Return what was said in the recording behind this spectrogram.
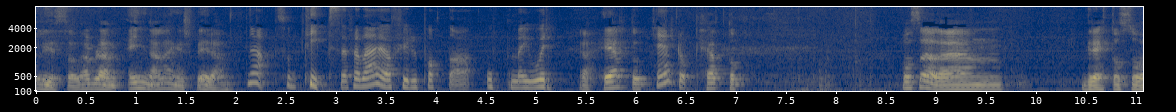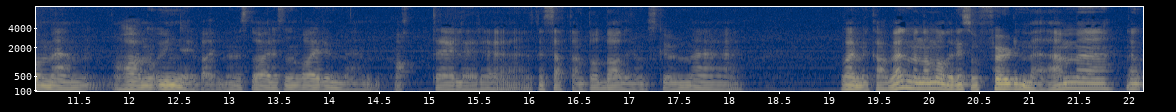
lyset, og da blir de enda lenger spirene. Ja, Så tipset fra deg er å fylle potter opp med jord. Ja, helt opp. Helt opp. Helt opp. Og så er det mm, greit også med å ha noe undervarme. Hvis du har en sånn varmematte, eller eh, du kan sette dem på et baderomsgulv med varmekabel, men da må du liksom følge med dem. eh,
